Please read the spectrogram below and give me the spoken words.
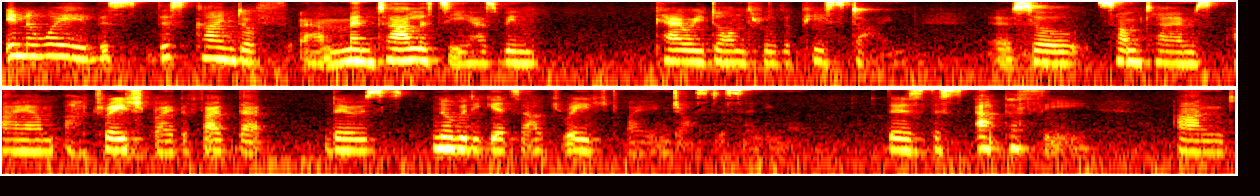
in a way, this, this kind of uh, mentality has been carried on through the peacetime. Uh, so sometimes I am outraged by the fact that there is nobody gets outraged by injustice anymore. there's this apathy and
